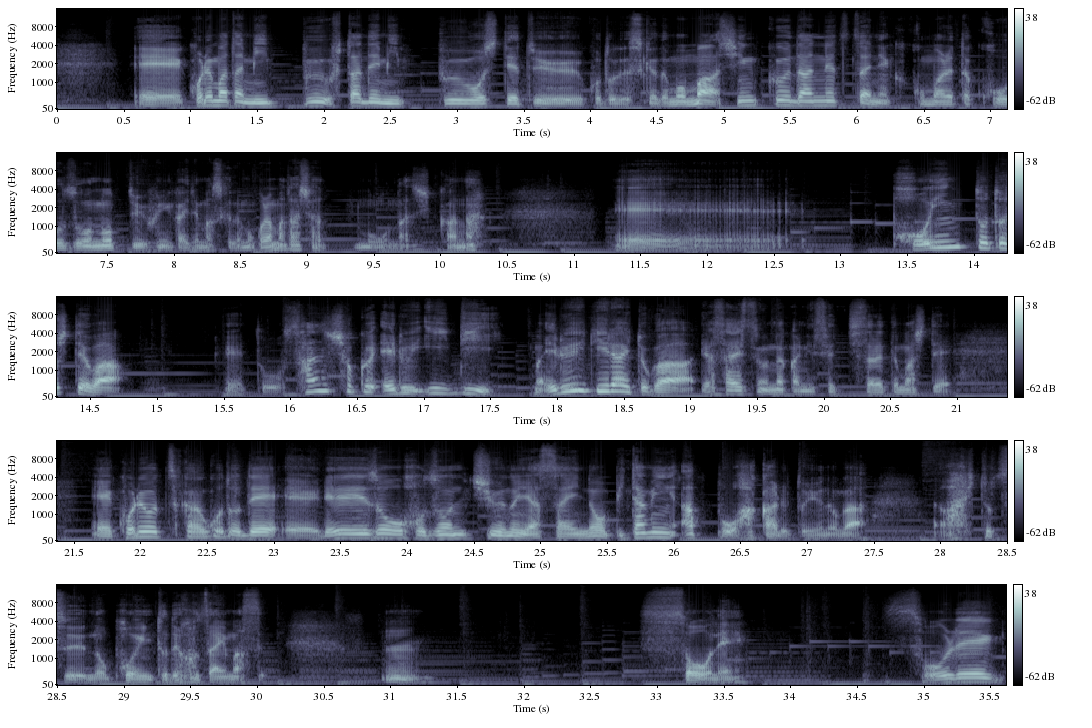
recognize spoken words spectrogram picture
えー、これまた密封蓋で密封をしてということですけどもまあ真空断熱材に囲まれた構造のというふうに書いてますけどもこれはまたも同じかな。えー、ポイントとしては、えーと、3色 LED、まあ、LED ライトが野菜室の中に設置されてまして、えー、これを使うことで、えー、冷蔵保存中の野菜のビタミンアップを図るというのが一つのポイントでございます。うん。そうね。それ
